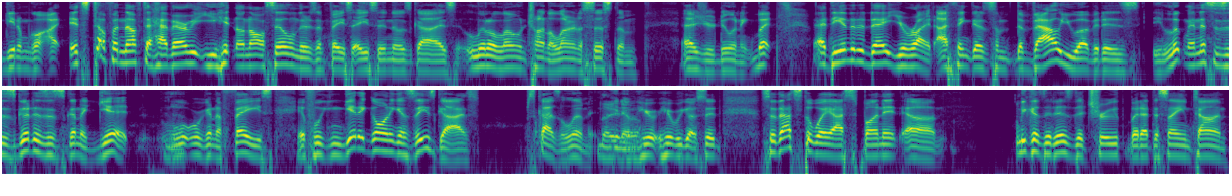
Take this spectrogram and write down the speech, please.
get them going. I- It's tough enough to have every you hitting on all cylinders and face Ace in those guys, let alone trying to learn a system as you're doing it. But at the end of the day, you're right. I think there's some the value of it is look, man, this is as good as it's gonna get. What we're gonna face if we can get it going against these guys. Sky's the limit. There you know, go. here here we go. So so that's the way I spun it. Um, because it is the truth, but at the same time,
